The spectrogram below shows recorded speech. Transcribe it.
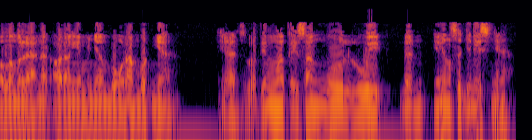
Allah melaknat orang yang menyambung rambutnya ya seperti memakai sanggul, wig dan yang sejenisnya.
